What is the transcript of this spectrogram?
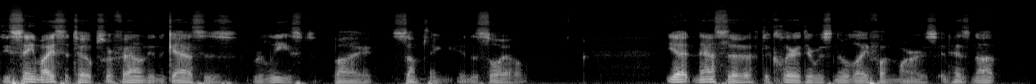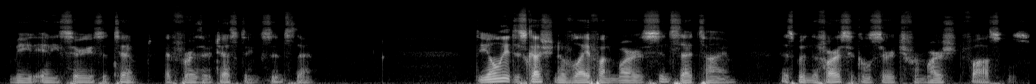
These same isotopes were found in the gases released by something in the soil. Yet NASA declared there was no life on Mars and has not made any serious attempt at further testing since then. The only discussion of life on Mars since that time has been the farcical search for Martian fossils.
